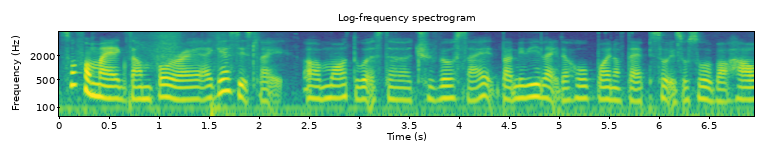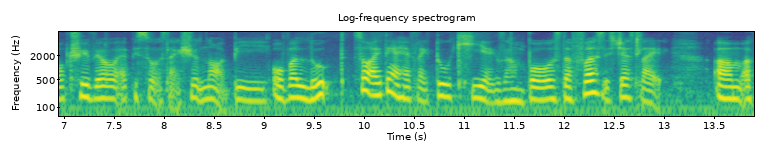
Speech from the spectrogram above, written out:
so for my example, right, I guess it's like uh, more towards the trivial side, but maybe like the whole point of the episode is also about how trivial episodes like should not be overlooked. So I think I have like two key examples. The first is just like um, a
